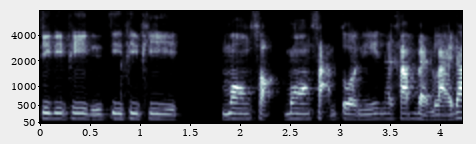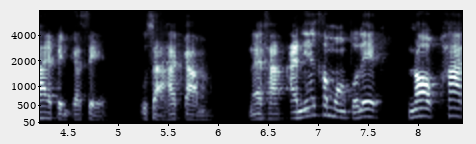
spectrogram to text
GDP หรือ GPP มองสองมองสามตัวนี้นะครับ แบ่งรายได้เป็นเกษตรอุตสาหกรรมนะครับ อันนี้เขามองตัวเลขนอกภาค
